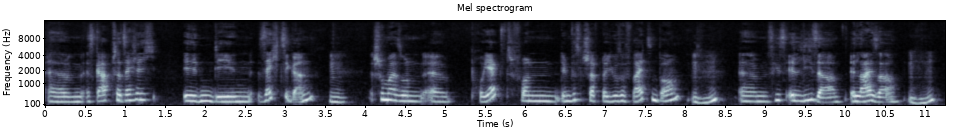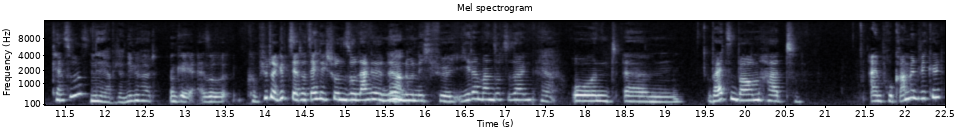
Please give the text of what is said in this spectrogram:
Ähm, es gab tatsächlich in den 60ern mhm. schon mal so ein äh, Projekt von dem Wissenschaftler Josef Weizenbaum. Mhm. Ähm, es hieß Elisa, Eliza. Mhm. Kennst du das? Nee, habe ich noch nie gehört. Okay, also Computer gibt es ja tatsächlich schon so lange, ne? Ja. nur nicht für jedermann sozusagen. Ja. Und ähm, Weizenbaum hat ein Programm entwickelt,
